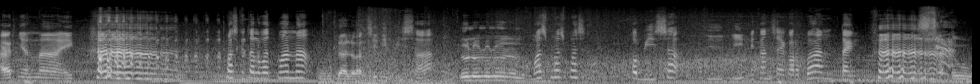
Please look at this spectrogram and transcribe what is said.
Airnya naik Mas kita lewat mana? Udah lewat sini bisa loh loh loh loh. Mas mas mas Kok bisa? Ih, Ini kan seekor banteng Tuh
